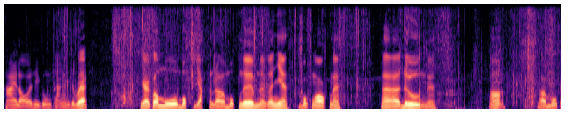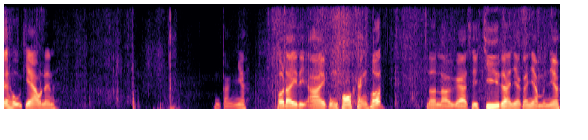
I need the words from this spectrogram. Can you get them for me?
hai loại thì con tặng cho bác. Và có mua bột giặt rồi bột nêm nè cả nhà bột ngọt nè à, đường nè. Đó rồi một cái hũ trao này nè. Con tặng nha. Ở đây thì ai cũng khó khăn hết nên là gà sẽ chia ra nha cả nhà mình nha.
